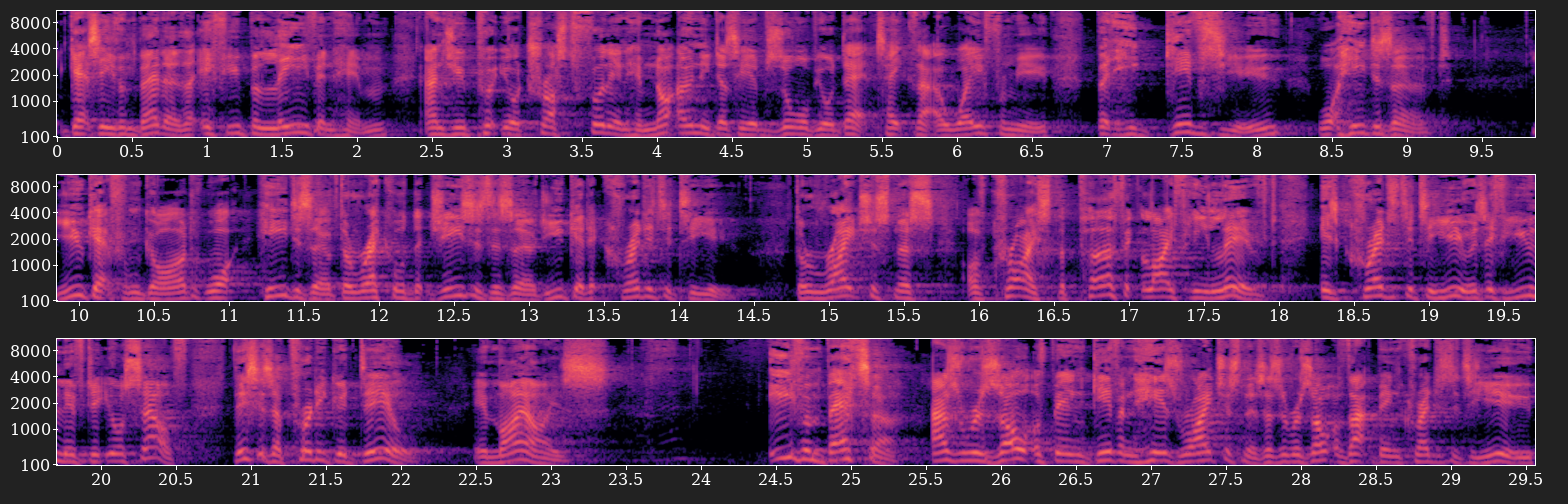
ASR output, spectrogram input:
It gets even better that if you believe in him and you put your trust fully in him, not only does he absorb your debt, take that away from you, but he gives you what he deserved. You get from God what he deserved, the record that Jesus deserved. You get it credited to you. The righteousness of Christ, the perfect life he lived, is credited to you as if you lived it yourself. This is a pretty good deal in my eyes. Even better, as a result of being given his righteousness, as a result of that being credited to you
